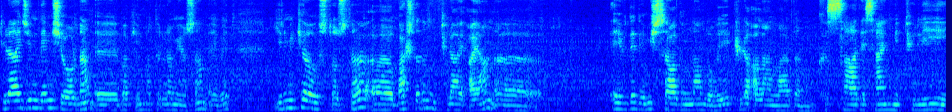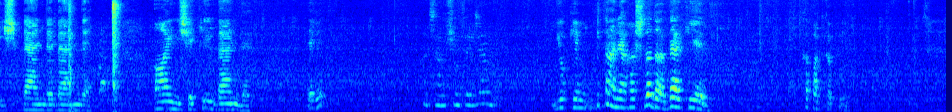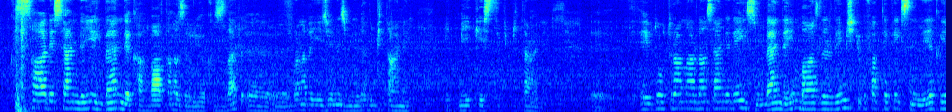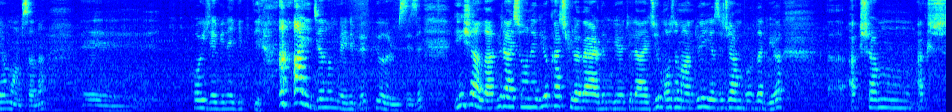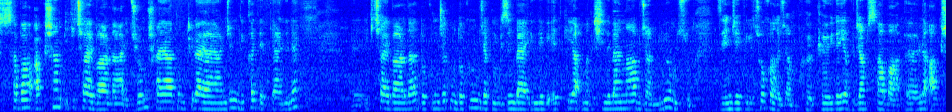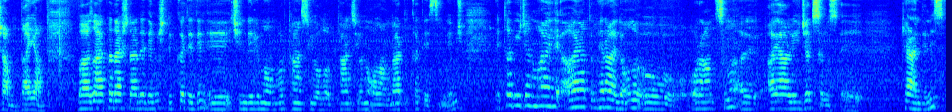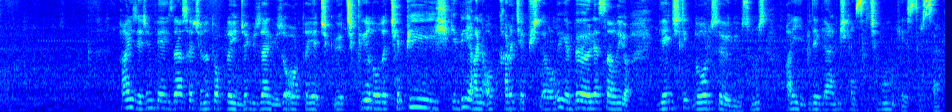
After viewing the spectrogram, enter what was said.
Tülay'cığım demiş oradan, e, bakayım hatırlamıyorsam, evet. 22 Ağustos'ta e, başladım Tülay Ayan, e, evde demiş salgından dolayı kilo alanlardanım. Kız sade sen mi Tüliş, ben de ben de. Aynı şekil ben de. Evet, Sen şunu söyleyeceğim mi? yok yem bir tane haşla da belki yerim. Kapat kapıyı. Sade sen değil, ben de kahvaltı hazırlıyor kızlar. Ee, bana da yiyeceğiniz bilgiler bir tane ekmeği kestik bir tane. Ee, evde oturanlardan sen de değilsin, ben deyim. Bazıları demiş ki ufak tefeksin diye kıyamam sana. Ee, koy cebine gitti. Ay canım benim öpüyorum sizi. İnşallah bir ay sonra diyor kaç kilo verdim diyor Tülay'cığım. O zaman diyor yazacağım burada diyor akşam akş, sabah akşam iki çay bardağı içiyormuş. Hayatım Tülay Ayancım dikkat et kendine. E, iki çay bardağı dokunacak mı dokunmayacak mı bizim belginde bir etki yapmadı. Şimdi ben ne yapacağım biliyor musun? Zencefili çok alacağım. Kö- köyde yapacağım sabah, öğle, akşam dayan. Bazı arkadaşlar da demiş dikkat edin e, içinde limon var tansiyonu, tansiyonu olanlar dikkat etsin demiş. E tabii canım hay- hayatım herhalde onu o, orantısını e, ayarlayacaksınız e, kendiniz. Hayzeciğim Feyza saçını toplayınca güzel yüzü ortaya çıkıyor. Çıkıyor da o da çepiş gibi yani o kara çepişler oluyor ya böyle salıyor. Gençlik doğru söylüyorsunuz. Ay bir de gelmişken saçımı mı kestirsem?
